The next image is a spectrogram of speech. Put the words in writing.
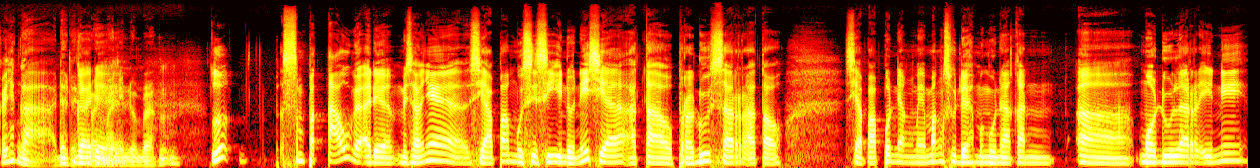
kayaknya nggak ada deh orang ada main ya? Indonesia. Lu sempet tahu nggak ada misalnya siapa musisi Indonesia atau produser atau siapa pun yang memang sudah menggunakan eh, modular ini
